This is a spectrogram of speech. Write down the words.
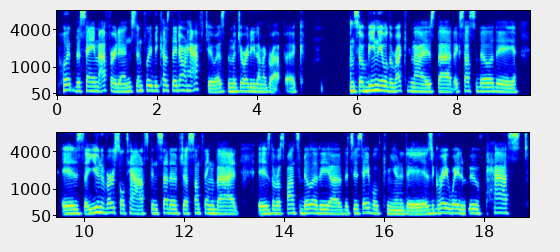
put the same effort in simply because they don't have to as the majority demographic. And so being able to recognize that accessibility is a universal task instead of just something that is the responsibility of the disabled community is a great way to move past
